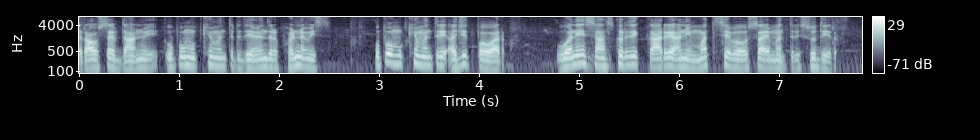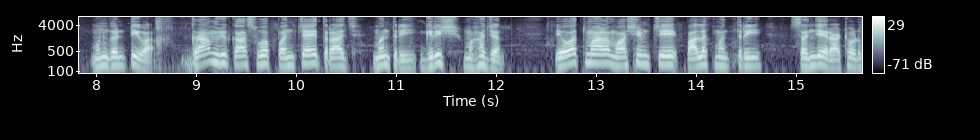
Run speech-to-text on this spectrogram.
रावसाहेब दानवे उपमुख्यमंत्री देवेंद्र फडणवीस उपमुख्यमंत्री अजित पवार वने सांस्कृतिक कार्य आणि मत्स्य व्यवसाय मंत्री सुधीर मुनगंटीवार. ग्रामविकास व पंचायत राज मंत्री गिरीश महाजन. यवतमाळ वाशिमचे पालकमंत्री संजय राठोड.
